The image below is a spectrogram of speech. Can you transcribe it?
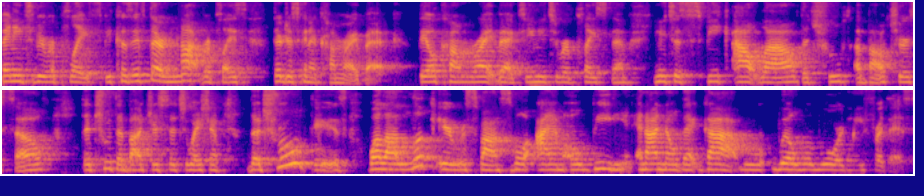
They need to be replaced because if they're not replaced, they're just going to come right back they'll come right back So you. Need to replace them. You need to speak out loud the truth about yourself, the truth about your situation. The truth is, while I look irresponsible, I am obedient and I know that God will reward me for this.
